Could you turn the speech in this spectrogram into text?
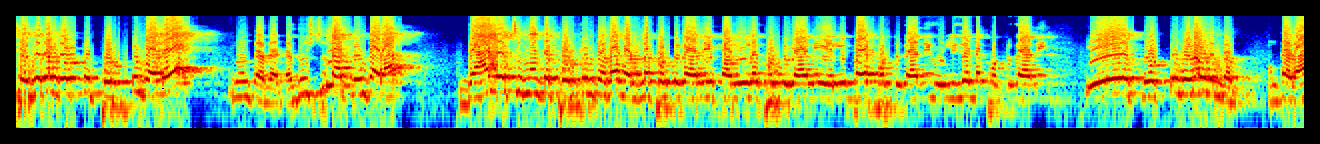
చెదరగొట్టు పొట్టు వలె ఉంటారట. దుష్టులు అట్లుంటారా? గాలి వచ్చిందంటే పొట్టు ఉంటుందా? వడ్ల పొట్టు కానీ పల్లీల పొట్టు కానీ ఎల్లిపాయ పొట్టు కానీ ఉల్లిగడ్డ పొట్టు కానీ ఏ పొట్టు కూడా ఉండదు. ఉంటుందా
